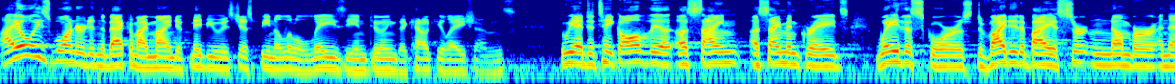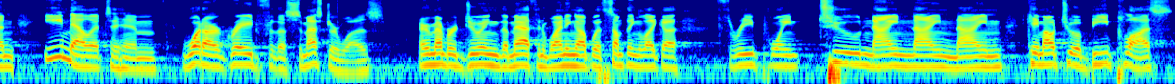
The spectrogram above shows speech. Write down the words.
I always wondered in the back of my mind if maybe he was just being a little lazy in doing the calculations. We had to take all the assign, assignment grades, weigh the scores, divided it by a certain number, and then email it to him what our grade for the semester was. I remember doing the math and winding up with something like a 3.2999. Came out to a B plus.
